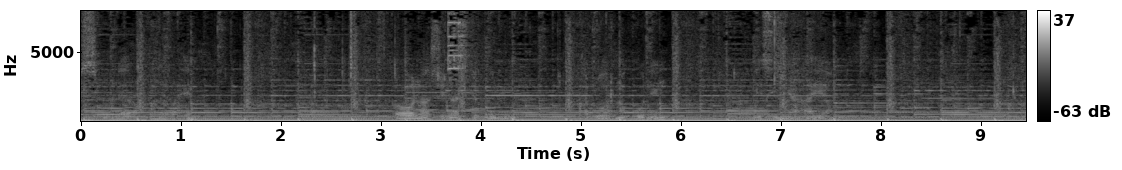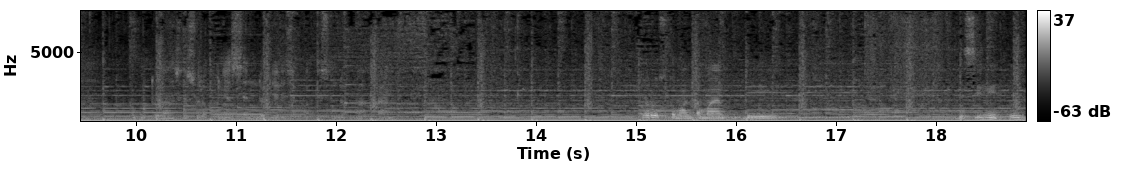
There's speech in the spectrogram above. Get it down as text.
Bismillahirrahmanirrahim. Oh nasi-nasi dulu Tapi warna kuning Isinya ayam. Kebetulan saya sudah punya sendok Jadi saya pakai sendok makan. Terus teman-teman di di sini tuh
